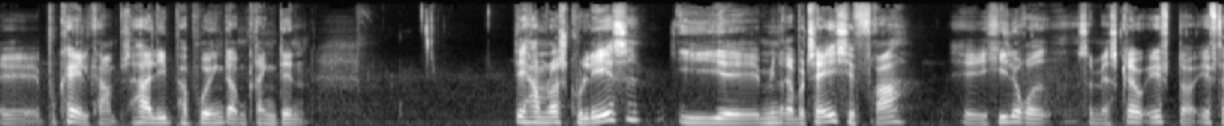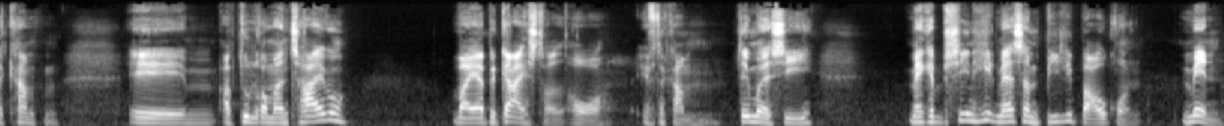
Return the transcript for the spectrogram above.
øh, pokalkamp. Så har jeg lige et par pointer omkring den. Det har man også kunne læse i øh, min reportage fra øh, Hillerød, som jeg skrev efter, efter kampen. Øh, Abdul Rahman Taivo var jeg begejstret over efter kampen. Det må jeg sige. Man kan sige en hel masse om billig baggrund, men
